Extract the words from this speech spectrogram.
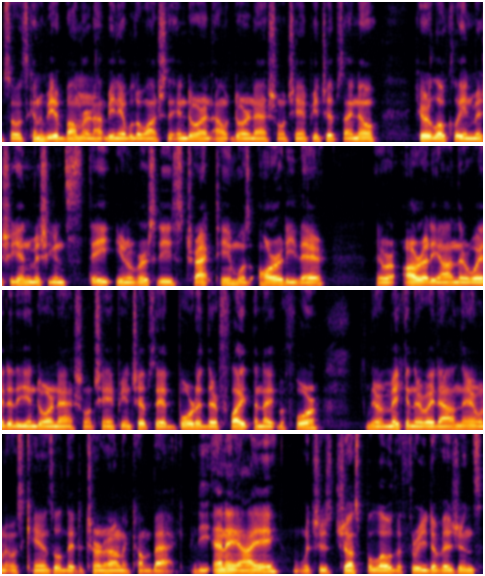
So it's going to be a bummer not being able to watch the indoor and outdoor national championships. I know here locally in Michigan, Michigan State University's track team was already there. They were already on their way to the indoor national championships. They had boarded their flight the night before. They were making their way down there. When it was canceled, they had to turn around and come back. The NAIA, which is just below the three divisions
